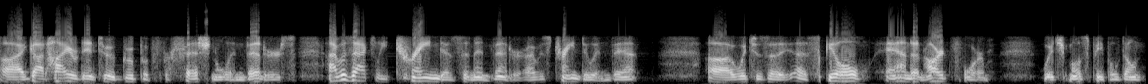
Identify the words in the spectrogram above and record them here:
uh, I got hired into a group of professional inventors. I was actually trained as an inventor. I was trained to invent, uh, which is a, a skill and an art form, which most people don't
